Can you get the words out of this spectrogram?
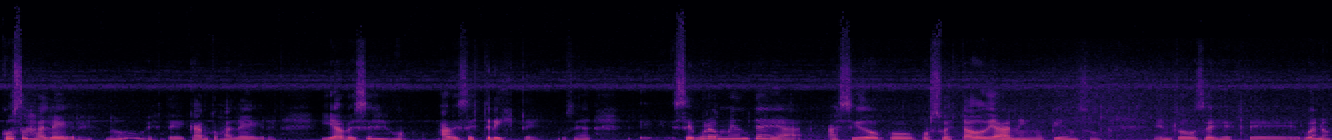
cosas alegres, ¿no? este, cantos alegres y a veces, a veces tristes. O sea, seguramente ha, ha sido por su estado de ánimo, pienso. Entonces, este, bueno,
